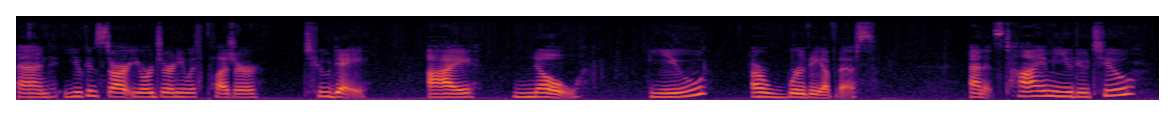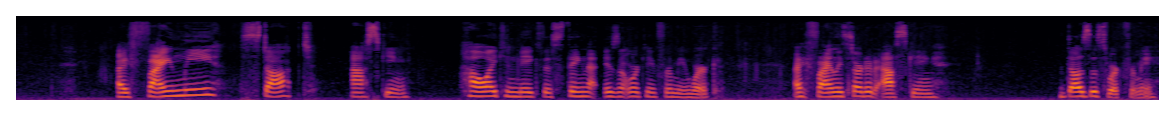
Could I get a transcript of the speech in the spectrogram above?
and you can start your journey with pleasure today. I know you are worthy of this. And it's time you do too. I finally stopped asking how I can make this thing that isn't working for me work. I finally started asking, does this work for me?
